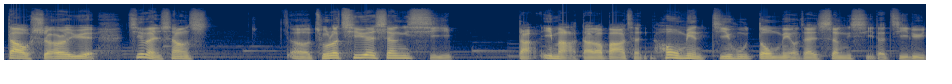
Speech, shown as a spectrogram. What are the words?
到十二月，基本上是呃除了七月升息。达一码达到八成，后面几乎都没有再升息的几率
